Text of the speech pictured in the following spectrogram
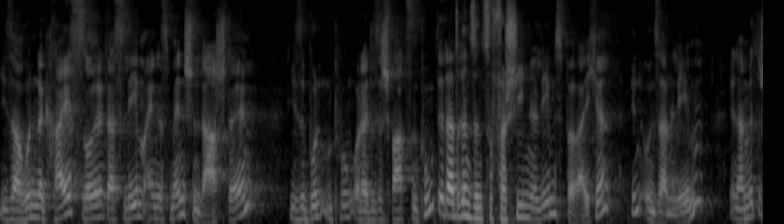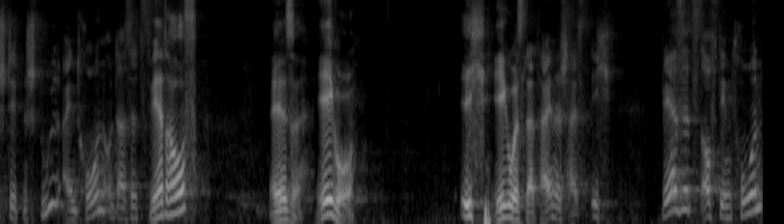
Dieser runde Kreis soll das Leben eines Menschen darstellen. Diese bunten Punkte oder diese schwarzen Punkte da drin sind so verschiedene Lebensbereiche in unserem Leben. In der Mitte steht ein Stuhl, ein Thron und da sitzt wer drauf? Else, Ego. Ich, Ego ist lateinisch, heißt ich. Wer sitzt auf dem Thron?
